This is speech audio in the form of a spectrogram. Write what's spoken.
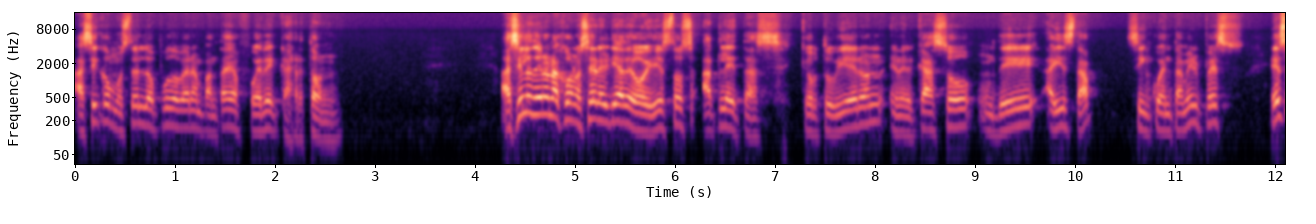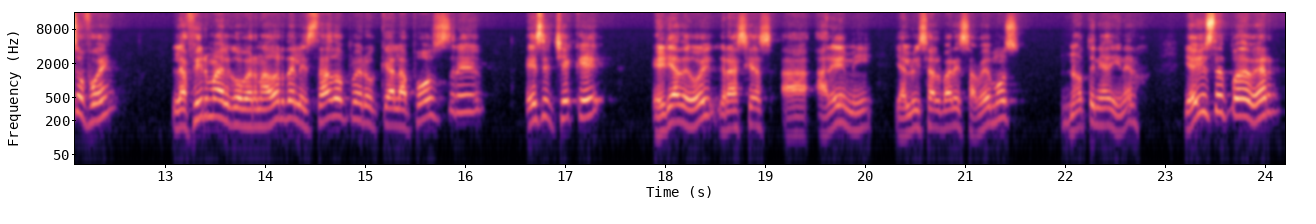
así como usted lo pudo ver en pantalla, fue de cartón. Así lo dieron a conocer el día de hoy estos atletas que obtuvieron en el caso de, ahí está, 50 mil pesos. Eso fue la firma del gobernador del estado, pero que a la postre ese cheque el día de hoy, gracias a Aremi y a Luis Álvarez, sabemos, no tenía dinero. Y ahí usted puede ver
